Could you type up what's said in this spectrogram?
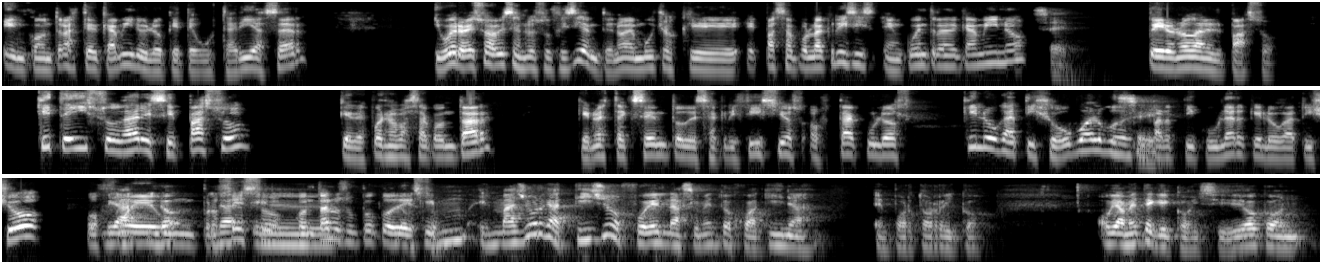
encontraste el camino y lo que te gustaría hacer. Y bueno, eso a veces no es suficiente, ¿no? Hay muchos que eh, pasan por la crisis, encuentran el camino, pero no dan el paso. ¿Qué te hizo dar ese paso que después nos vas a contar, que no está exento de sacrificios, obstáculos? ¿Qué lo gatilló? ¿Hubo algo en particular que lo gatilló? ¿O fue un proceso? Contanos un poco de eso. el mayor gatillo fue el nacimiento de Joaquina en Puerto Rico. Obviamente que coincidió con,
